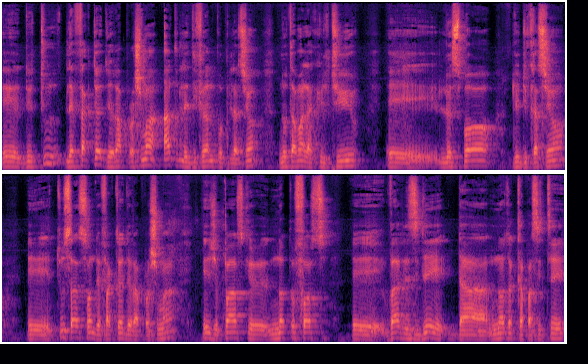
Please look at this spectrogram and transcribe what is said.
de tous les facteurs de rapprochement entre les différentes populations, notamment la culture, et le sport, l'éducation, et tout ça sont des facteurs de rapprochement. Et je pense que notre force va résider dans notre capacité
